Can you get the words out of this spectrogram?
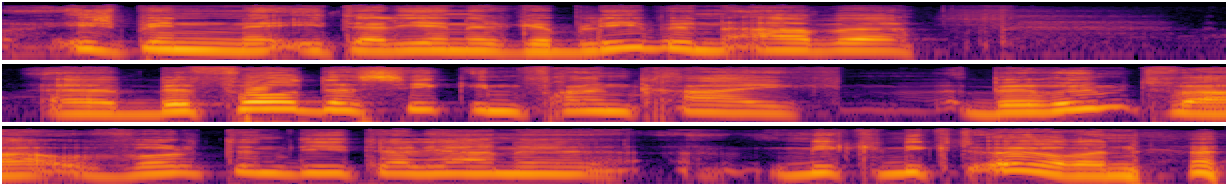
äh, ich bin Italiener geblieben, aber äh, bevor dass ich in Frankreich berühmt war, wollten die Italiener mich nicht hören.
